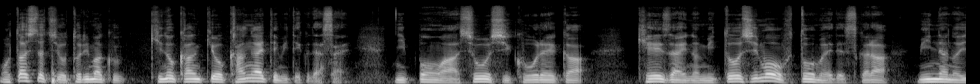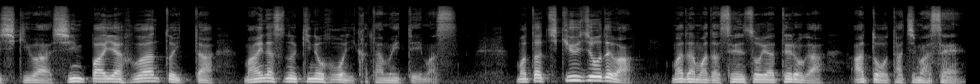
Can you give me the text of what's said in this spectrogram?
私たちを取り巻く気の環境を考えてみてください。日本は少子高齢化、経済の見通しも不透明ですからみんなの意識は心配や不安といったマイナスの気の方に傾いています。また地球上ではまだまだ戦争やテロが後を絶ちません。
